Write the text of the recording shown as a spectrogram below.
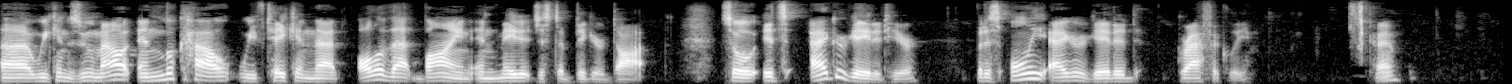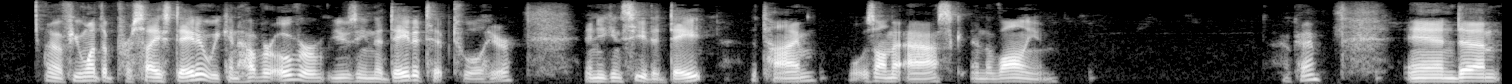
uh, we can zoom out and look how we've taken that all of that bind and made it just a bigger dot. So it's aggregated here, but it's only aggregated graphically. Okay. Now, if you want the precise data, we can hover over using the data tip tool here, and you can see the date, the time, what was on the ask, and the volume okay? And um,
